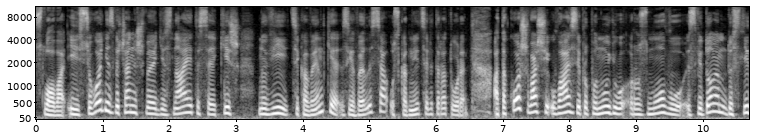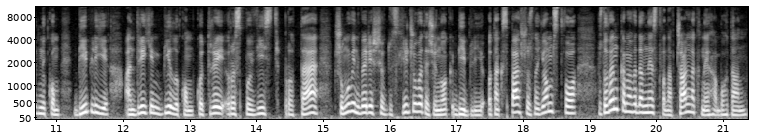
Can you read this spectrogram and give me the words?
слова. І сьогодні, звичайно ж, ви дізнаєтеся, які ж нові цікавинки з'явилися у скарбниці літератури. А також вашій увазі пропоную розмову з відомим дослідником Біблії Андрієм Біликом, котрий розповість про те, чому він вирішив досліджувати жінок Біблії. Однак, спершу знайомство з новинками видавництва Навчальна книга Богдан.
